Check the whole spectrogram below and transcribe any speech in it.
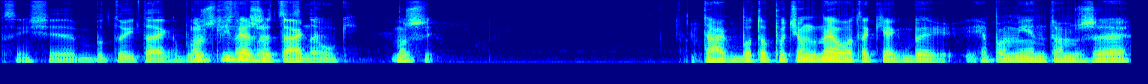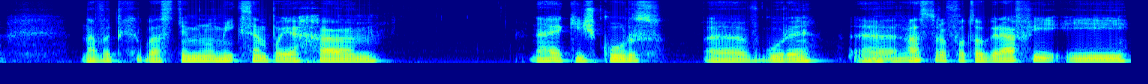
W sensie, bo to i tak był Możliwe, że tak. nauki. Może... Tak, bo to pociągnęło tak jakby. Ja pamiętam, że nawet chyba z tym Lumixem pojechałem na jakiś kurs e, w góry e, Mhm. astrofotografii i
